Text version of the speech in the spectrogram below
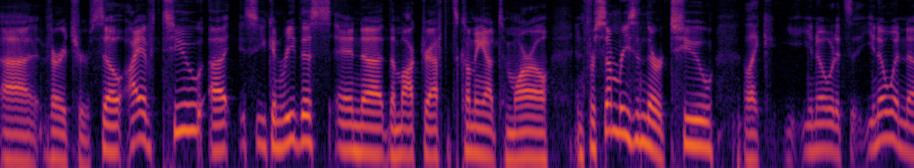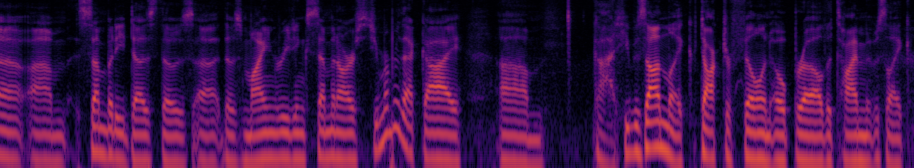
Uh, very true. So I have two. Uh, so you can read this in uh, the mock draft that's coming out tomorrow. And for some reason, there are two. Like you know what it's. You know when uh, um, somebody does those uh, those mind reading seminars. Do you remember that guy? Um, God, he was on like Dr. Phil and Oprah all the time. It was like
